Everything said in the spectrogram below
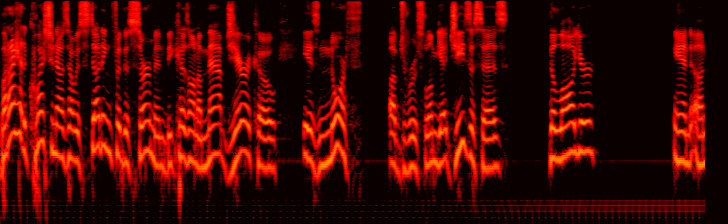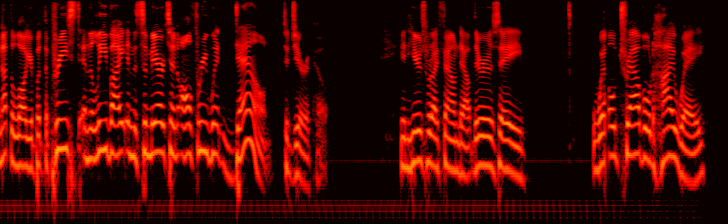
But I had a question as I was studying for this sermon because on a map, Jericho is north of Jerusalem. Yet Jesus says the lawyer and uh, not the lawyer, but the priest and the Levite and the Samaritan, all three went down to Jericho. And here's what I found out there is a well traveled highway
